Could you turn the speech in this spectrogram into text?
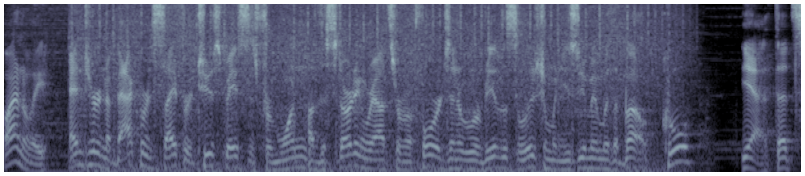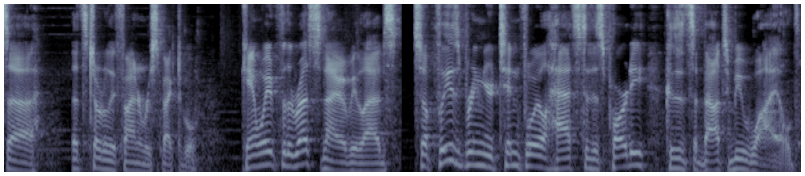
Finally, enter in a backwards cipher two spaces from one of the starting routes from a forge and it will reveal the solution when you zoom in with a bow. Cool? Yeah, that's uh that's totally fine and respectable. Can't wait for the rest of Niobe Labs. So please bring your tinfoil hats to this party, because it's about to be wild.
